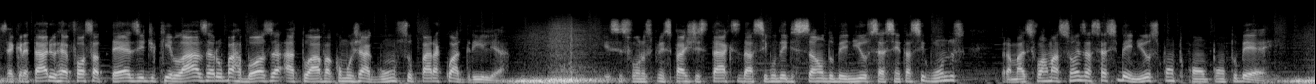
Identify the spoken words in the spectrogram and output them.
Secretário reforça a tese de que Lázaro Barbosa atuava como jagunço para a quadrilha. Esses foram os principais destaques da segunda edição do BNews 60 Segundos. Para mais informações, acesse bnews.com.br.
